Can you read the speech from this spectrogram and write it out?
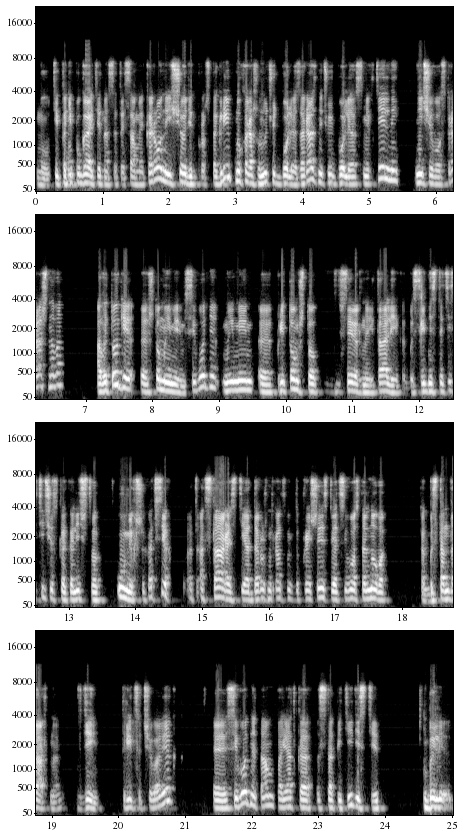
ну, типа не пугайте нас этой самой короны, еще один просто грипп, ну хорошо, ну чуть более заразный, чуть более смертельный, ничего страшного. А в итоге, э, что мы имеем сегодня? Мы имеем, э, при том, что в Северной Италии как бы среднестатистическое количество умерших от всех, от, от старости, от дорожно-транспортных происшествий, от всего остального, как бы стандартно в день 30 человек, э, сегодня там порядка 150 были,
